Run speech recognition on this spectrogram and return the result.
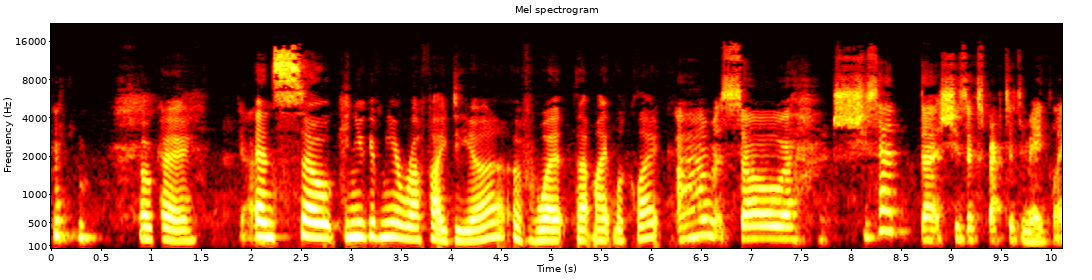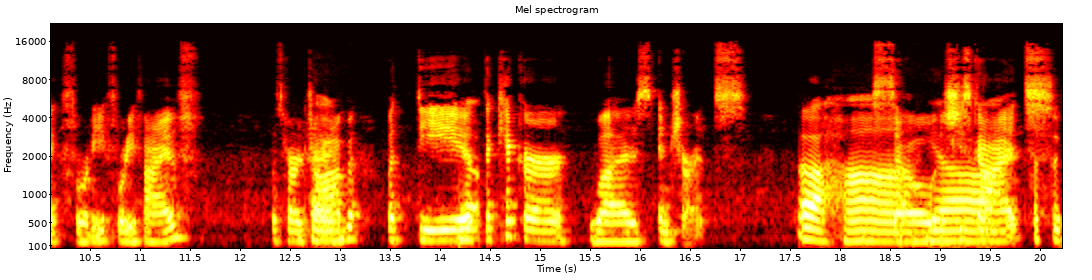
Okay. yeah And so, can you give me a rough idea of what that might look like? Um, so she said that she's expected to make like 40, 45 with her Okay. job, but the Yep. the kicker was insurance. Uh huh. so she's got a,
